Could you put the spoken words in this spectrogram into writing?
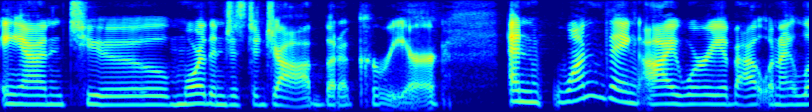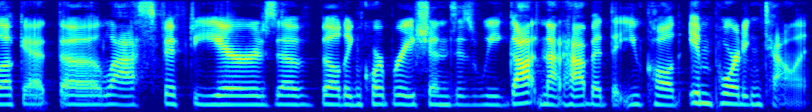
and to more than just a job, but a career. And one thing I worry about when I look at the last 50 years of building corporations is we got in that habit that you called importing talent.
